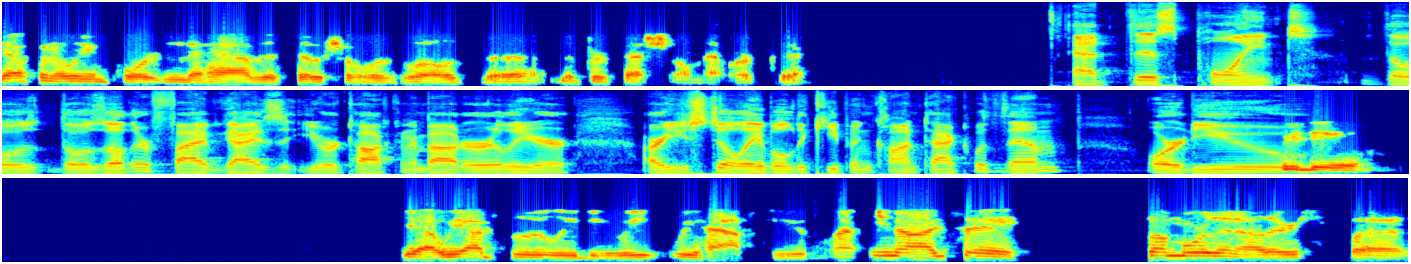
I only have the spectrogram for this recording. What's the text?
definitely important to have the social as well as the the professional network there. At this point, those those other five guys that you were talking about earlier, are you still able to keep in contact with them, or do you? We do. Yeah, we absolutely do. We we have to. Uh, You know, I'd say some more than others, but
